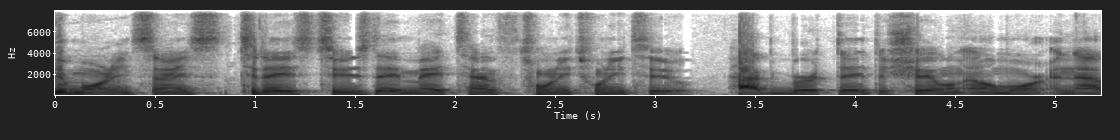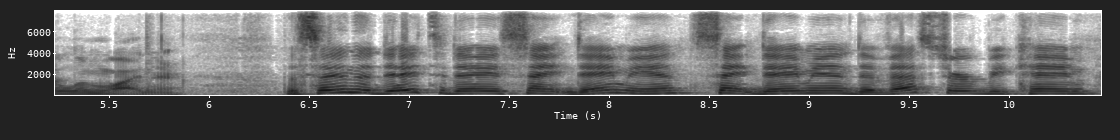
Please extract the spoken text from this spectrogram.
Good morning, Saints. Today is Tuesday, May 10th, 2022. Happy birthday to Shaylin Elmore and Adeline Widener. The saint of the day today is St. Damien. St. Damien de Veuster became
